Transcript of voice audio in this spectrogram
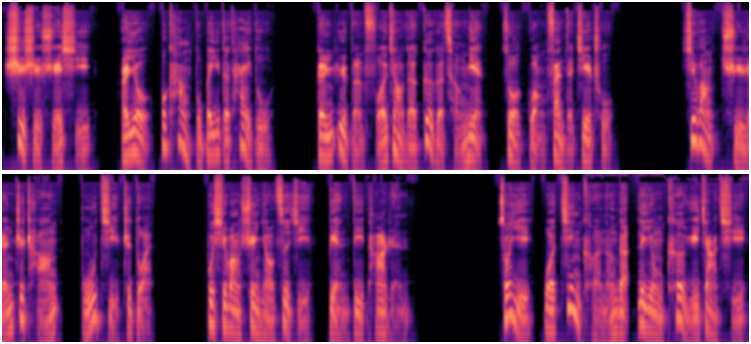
事事学习，而又不亢不卑的态度，跟日本佛教的各个层面做广泛的接触，希望取人之长，补己之短，不希望炫耀自己、贬低他人。所以我尽可能的利用课余假期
